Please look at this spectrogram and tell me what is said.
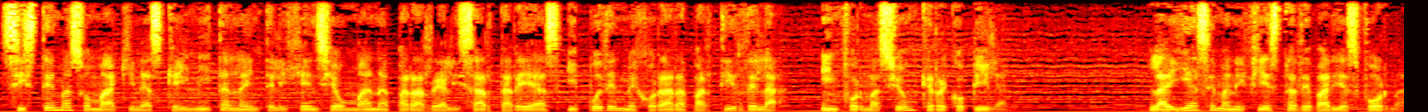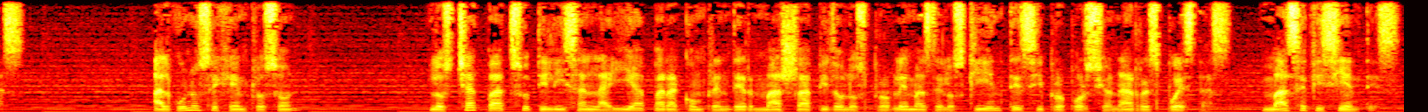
sistemas o máquinas que imitan la inteligencia humana para realizar tareas y pueden mejorar a partir de la información que recopilan. La IA se manifiesta de varias formas. Algunos ejemplos son, los chatbots utilizan la IA para comprender más rápido los problemas de los clientes y proporcionar respuestas más eficientes.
